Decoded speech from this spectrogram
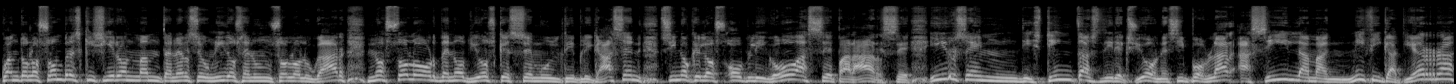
Cuando los hombres quisieron mantenerse unidos en un solo lugar, no solo ordenó Dios que se multiplicasen, sino que los obligó a separarse, irse en distintas direcciones y poblar así la magnífica tierra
